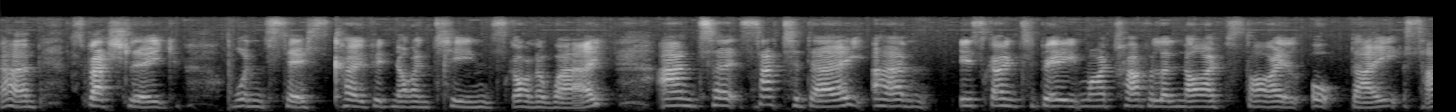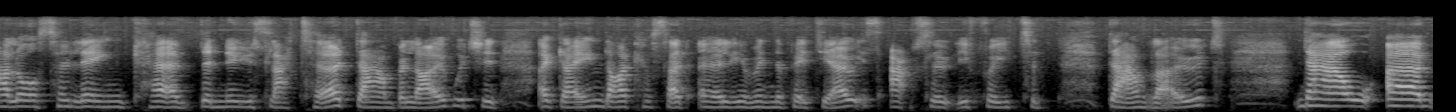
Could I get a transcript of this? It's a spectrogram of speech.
um, especially once this COVID-19's gone away. And uh, Saturday um, is going to be my travel and lifestyle updates. I'll also link uh, the newsletter down below which is again like I said earlier in the video it's absolutely free to download. Now um,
